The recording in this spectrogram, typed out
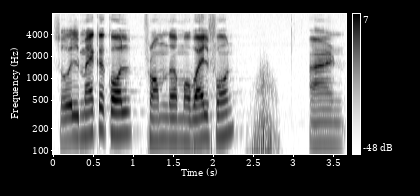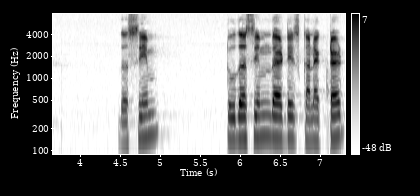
So we'll make a call from the mobile phone and the sim to the sim that is connected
